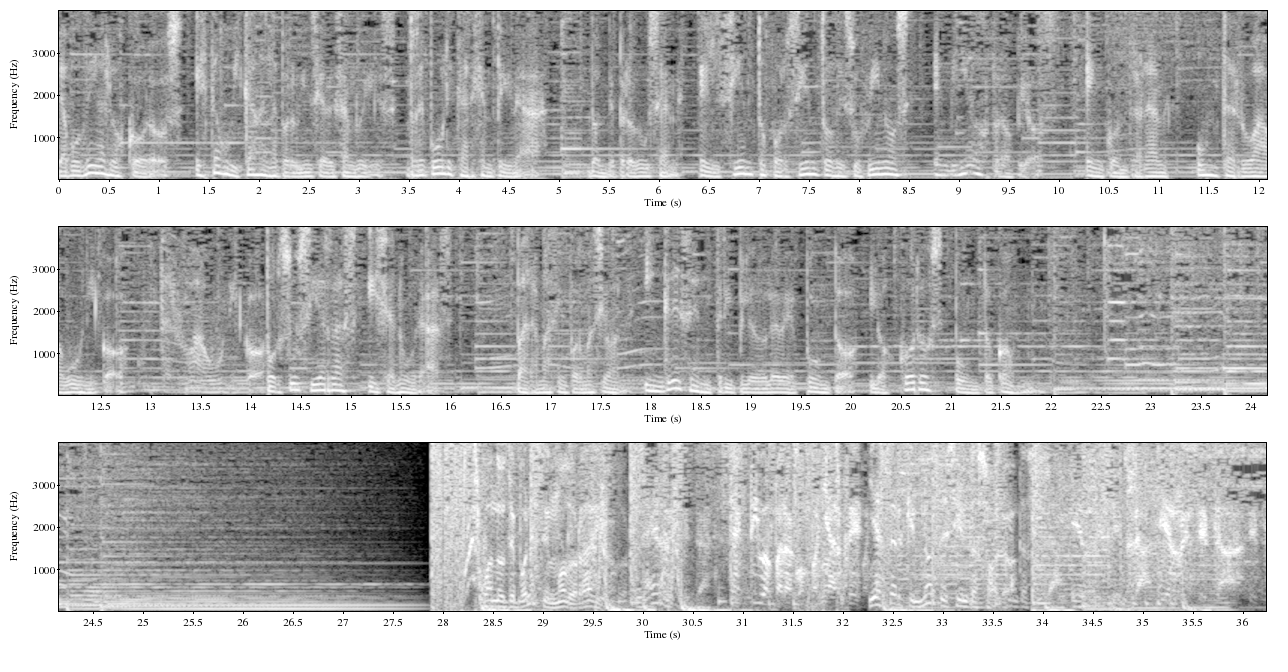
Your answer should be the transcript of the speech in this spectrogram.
La bodega Los Coros está ubicada en la provincia de San Luis, República Argentina, donde producen el 100% de sus vinos en viñedos propios. Encontrarán un terroir único, un terroir único por sus sierras y llanuras. Para más información, ingrese en www.loscoros.com. Cuando te pones en modo radio, la RZ se activa para acompañarte y hacer que no te sientas solo. La RZ, la RZ.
